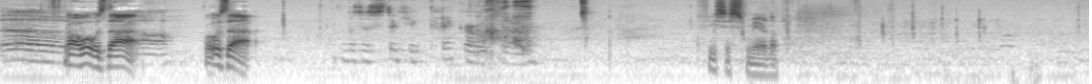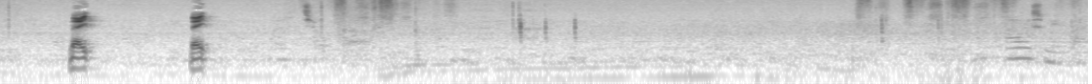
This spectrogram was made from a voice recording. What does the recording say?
Oh, Oh, what was that? oh, What was that? dat is een stukje cracker of zo. Vieze smeerlap. Nee. Nee. Oh.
